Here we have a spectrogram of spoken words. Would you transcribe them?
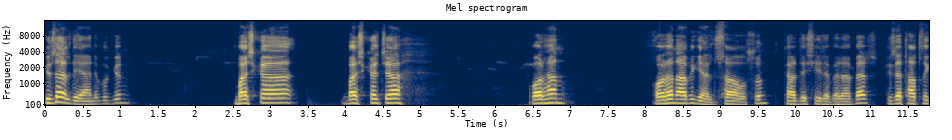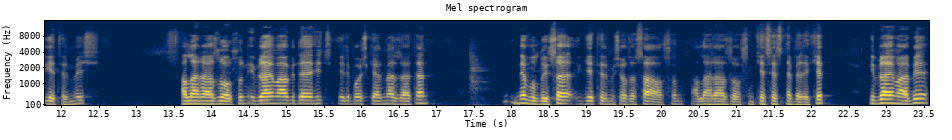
Güzeldi yani bugün. Başka başkaca Orhan Orhan abi geldi sağ olsun kardeşiyle beraber bize tatlı getirmiş. Allah razı olsun. İbrahim abi de hiç eli boş gelmez zaten. Ne bulduysa getirmiş o da sağ olsun. Allah razı olsun. Kesesine bereket. İbrahim abi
